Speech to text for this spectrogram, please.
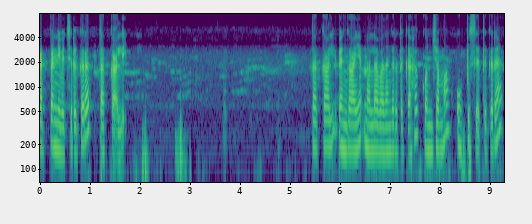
கட் பண்ணி வச்சுருக்கிற தக்காளி. தக்காளி வெங்காயம் நல்லா வதங்கிறதுக்காக கொஞ்சமாக உப்பு சேர்த்துக்கிறேன்.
